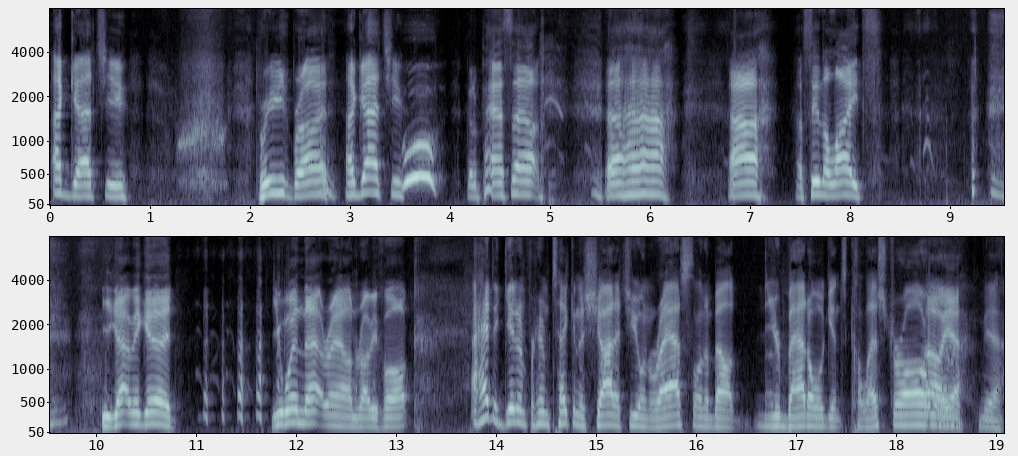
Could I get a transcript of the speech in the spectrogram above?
I got you. breathe, Brian. I got you. Woo! Gonna pass out. Ah, ah! I've seen the lights. You got me good. You win that round, Robbie Faulk. I had to get him for him taking a shot at you on wrestling about your battle against cholesterol. or Oh yeah, yeah.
